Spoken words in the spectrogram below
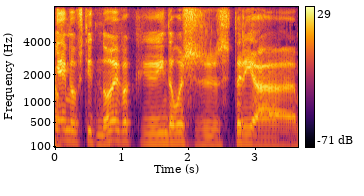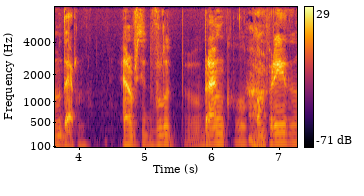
Desenhei o meu vestido de noiva que ainda hoje estaria moderno. Era um vestido de veludo branco, comprido,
